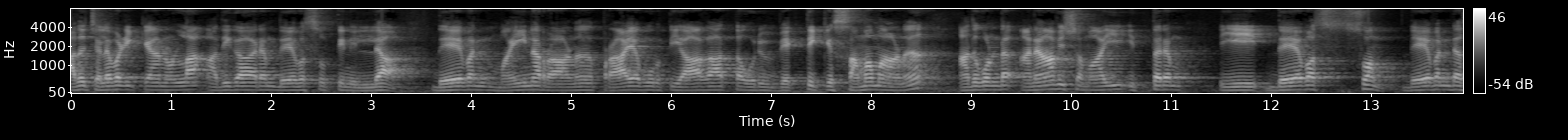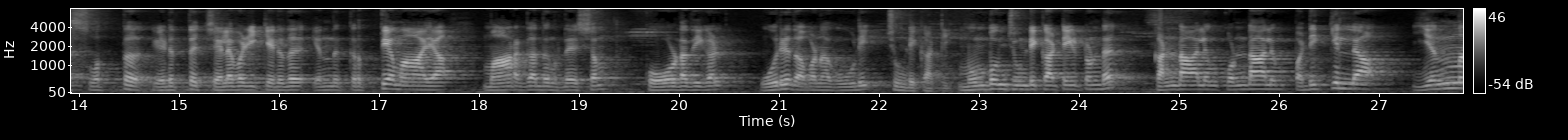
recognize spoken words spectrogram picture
അത് ചെലവഴിക്കാനുള്ള അധികാരം ദേവസ്വത്തിനില്ല. ദേവൻ മൈനറാണ് പ്രായപൂർത്തിയാകാത്ത ഒരു വ്യക്തിക്ക് സമമാണ്. അതുകൊണ്ട് അനാവശ്യമായി ഇത്തരം ഈ ദേവസ്വം ദേവന്റെ സ്വത്ത് എടുത്ത് ചെലവഴിക്കരുത് എന്ന് കൃത്യമായ മാർഗനിർദ്ദേശം കോടതികൾ ഒരു തവണ കൂടി ചൂണ്ടിക്കാട്ടി. മുമ്പും ചൂണ്ടിക്കാട്ടിയിട്ടുണ്ട്. കണ്ടാലും കൊണ്ടാലും പഠിക്കില്ല എന്ന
